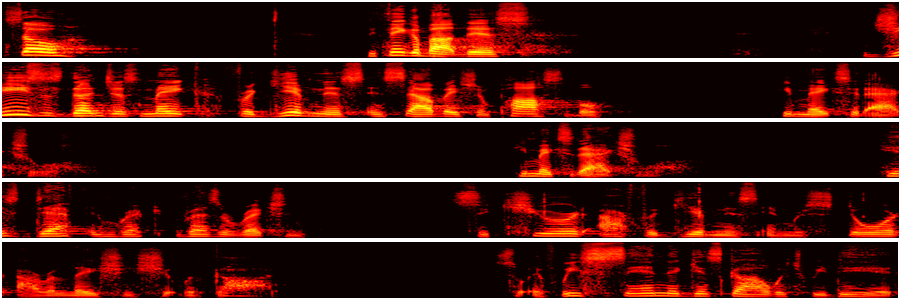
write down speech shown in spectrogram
So we think about this. Jesus doesn't just make forgiveness and salvation possible, he makes it actual. He makes it actual. His death and re- resurrection secured our forgiveness and restored our relationship with God. So if we sinned against God, which we did,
